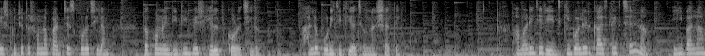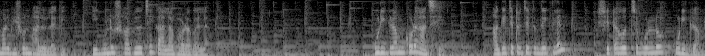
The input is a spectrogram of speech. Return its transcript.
বেশ কিছুটা সোনা পারচেস করেছিলাম, তখন ওই দিদি বেশ হেল্প করেছিল। ভালো পরিচিতি আছে ওনার সাথে। আমার এই যে রেজকি বলের কাজ দেখছেন না, এই বালা আমার ভীষণ ভালো লাগে। এগুলো সবই হচ্ছে গালা ভরা বালা কুড়ি গ্রাম করে আছে। আগে যেটা যেটা দেখলেন, সেটা হচ্ছে বলল কুড়ি গ্রাম,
